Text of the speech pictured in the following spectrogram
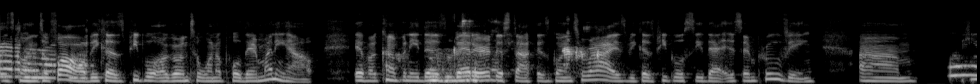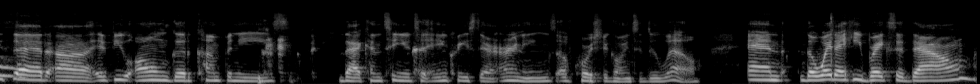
is going to fall because people are going to want to pull their money out if a company does Mhm. better the stock is going to rise because people see that it's improving um, he said uh, if you own good companies that continue to increase their earnings of course you're going to do well. And the way that he breaks it down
